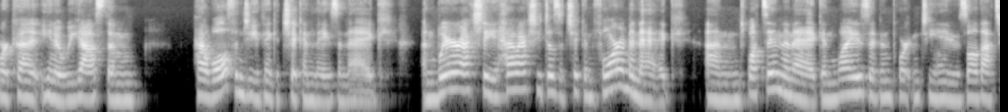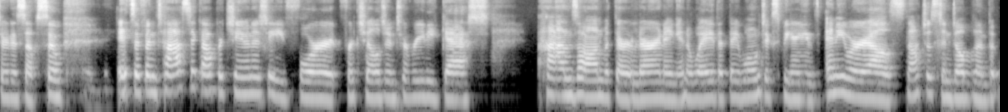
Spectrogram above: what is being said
We're kind of, you know, we ask them, how often do you think a chicken lays an egg? And where actually, how actually does a chicken form an egg? And what's in an egg? And why is it important to use? All that sort of stuff. So it's a fantastic opportunity for for children to really get hands-on with their learning in a way that they won't experience anywhere else, not just in Dublin, but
